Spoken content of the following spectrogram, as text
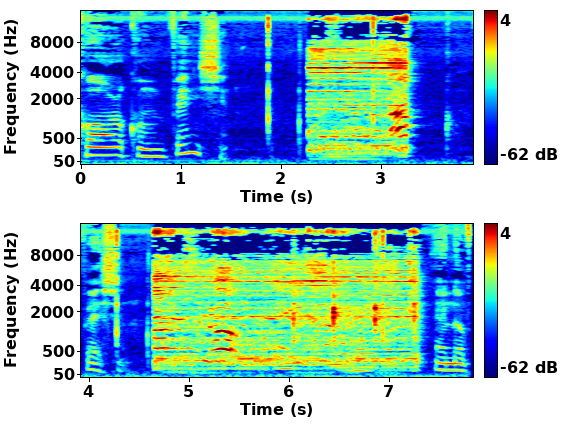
called convention. Confession. Ah, End of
